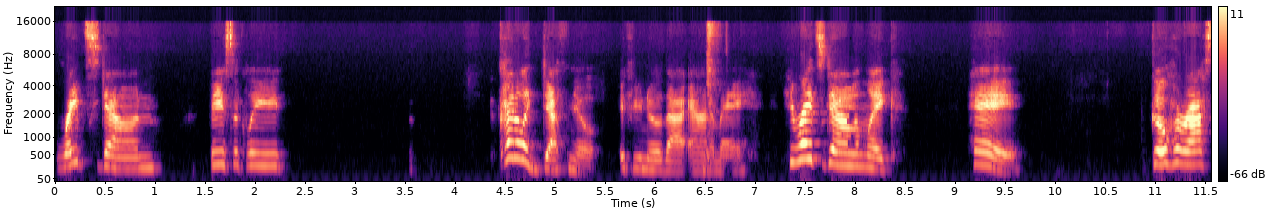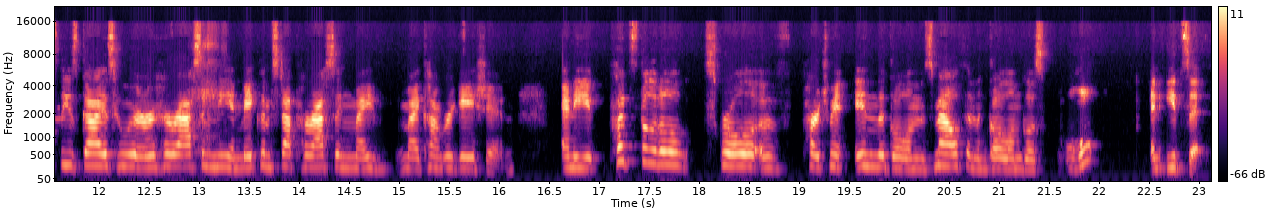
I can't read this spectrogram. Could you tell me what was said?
writes down basically kind of like Death Note, if you know that anime. He writes down like, hey, go harass these guys who are harassing me and make them stop harassing my my congregation. And he puts the little scroll of parchment in the golem's mouth and the golem goes "Oh," and eats it.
